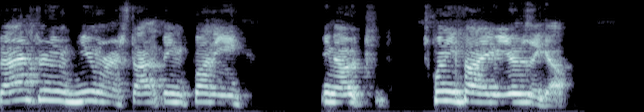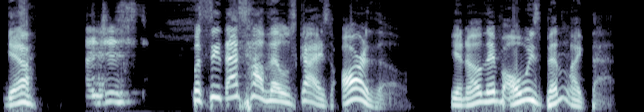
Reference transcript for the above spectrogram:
bathroom humor stopped being funny, you know, 25 years ago. Yeah, I just but see, that's how those guys are, though. You know, they've always been like that,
